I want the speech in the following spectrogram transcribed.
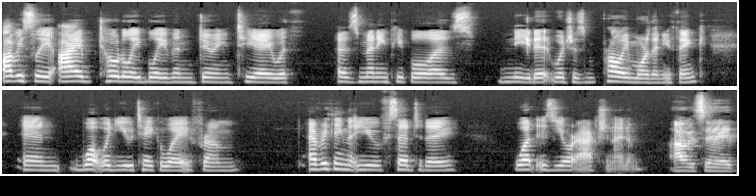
obviously, I totally believe in doing TA with as many people as need it, which is probably more than you think. And what would you take away from everything that you've said today? What is your action item? I would say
